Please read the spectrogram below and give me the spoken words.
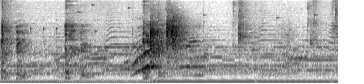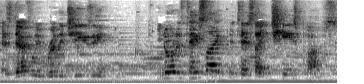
It's definitely really cheesy. You know what it tastes like? It tastes like cheese puffs.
